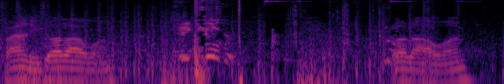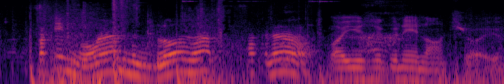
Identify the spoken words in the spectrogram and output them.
finally got that one. Take cover. Got that one. Fucking land and blow him up. Fucking hell. Why use a grenade launcher, are you?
